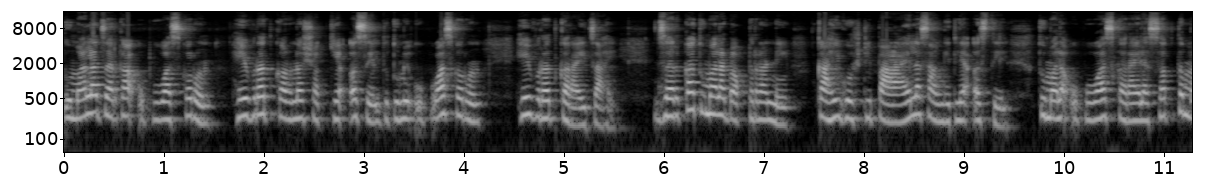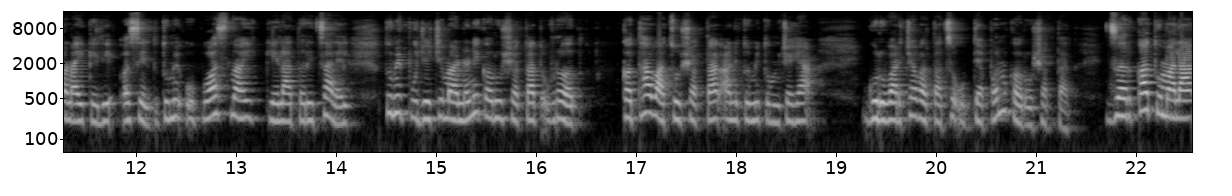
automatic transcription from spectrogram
तुम्हाला जर का उपवास करून हे व्रत करणं शक्य असेल तर तुम्ही उपवास करून हे व्रत करायचं आहे. जर का तुम्हाला डॉक्टरांनी काही गोष्टी पाळायला सांगितल्या असतील तुम्हाला उपवास करायला सक्त मनाई केली असेल तर तुम्ही उपवास नाही केला तरी चालेल. तुम्ही पूजेची मांडणी करू शकतात व्रत कथा वाचू शकतात आणि तुम्ही तुमच्या ह्या गुरुवारच्या व्रताचं उद्यापन करू शकतात. जर का तुम्हाला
